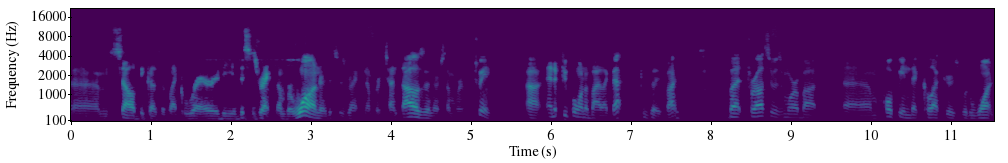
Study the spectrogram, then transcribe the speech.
um, sell because of like rarity. This is ranked number one, or this is ranked number 10,000, or somewhere in between. Uh, and if people want to buy like that, completely fine. But for us, it was more about um, hoping that collectors would want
